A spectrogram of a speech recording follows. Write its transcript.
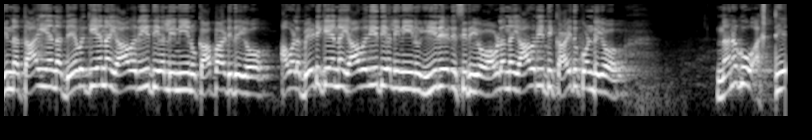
ನಿನ್ನ ತಾಯಿಯನ್ನು ದೇವಕಿಯನ್ನು ಯಾವ ರೀತಿಯಲ್ಲಿ ನೀನು ಕಾಪಾಡಿದೆಯೋ, ಅವಳ ಬೇಡಿಕೆಯನ್ನು ಯಾವ ರೀತಿಯಲ್ಲಿ ನೀನು ಈಡೇರಿಸಿದೆಯೋ, ಅವಳನ್ನು ಯಾವ ರೀತಿ ಕಾಯ್ದುಕೊಂಡೆಯೋ, ನನಗೂ ಅಷ್ಟೇ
